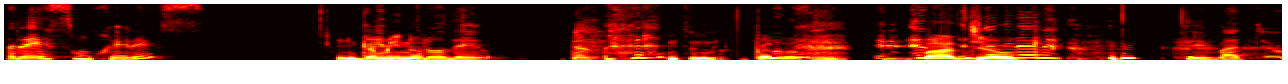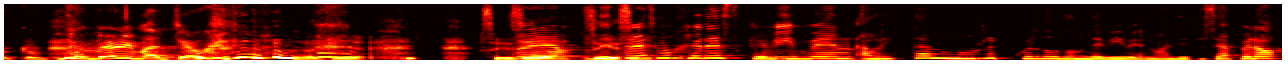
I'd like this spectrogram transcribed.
tres mujeres. Un camino. de Perdón. Bad joke. Sí, bad joke. Very bad joke. Ok, ya. Sí, Eh, sigue, de sigue. tres mujeres que viven, ahorita no recuerdo dónde viven, maldita sea, pero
